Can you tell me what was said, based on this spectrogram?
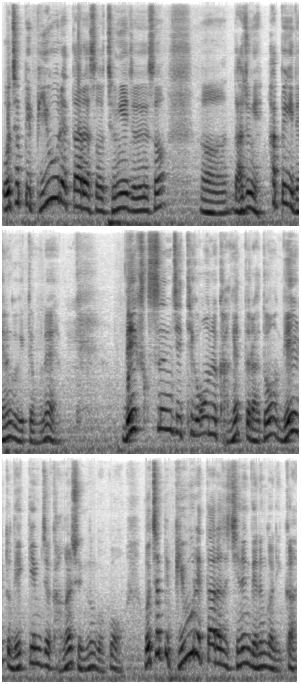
어차피 비율에 따라서 정해져서 어, 나중에 합병이 되는 거기 때문에 넥슨 GT가 오늘 강했더라도 내일 또 넷게임즈가 강할 수 있는 거고 어차피 비율에 따라서 진행되는 거니까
